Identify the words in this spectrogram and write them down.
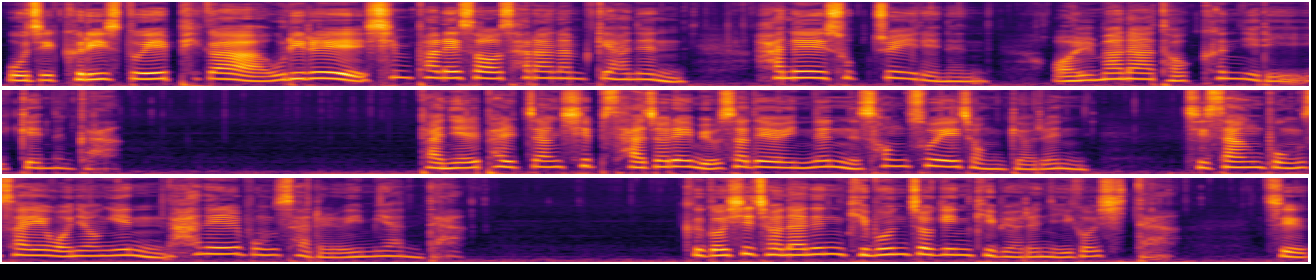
오직 그리스도의 피가 우리를 심판에서 살아남게 하는 하늘 속죄일에는 얼마나 더 큰 일이 있겠는가. 다니엘 8장 14절에 묘사되어 있는 성소의 정결은 지상 봉사의 원형인 하늘 봉사를 의미한다. 그것이 전하는 기본적인 기별은 이것이다. 즉,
